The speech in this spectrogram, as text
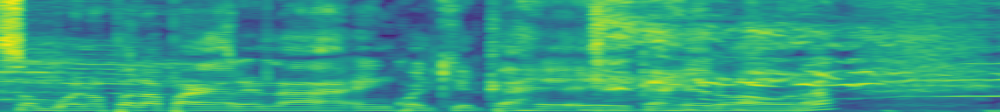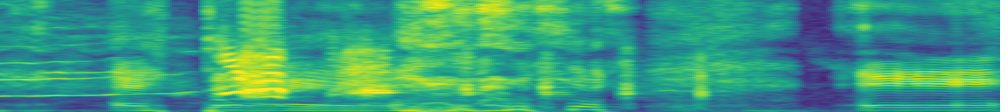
son buenos para pagar en la en cualquier caje- eh, cajero ahora. Este. eh,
